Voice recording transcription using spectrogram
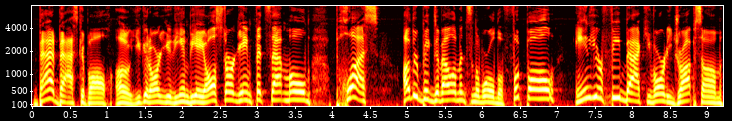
bad basketball, oh, you could argue the NBA All Star game fits that mold, plus other big developments in the world of football. And your feedback, you've already dropped some.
